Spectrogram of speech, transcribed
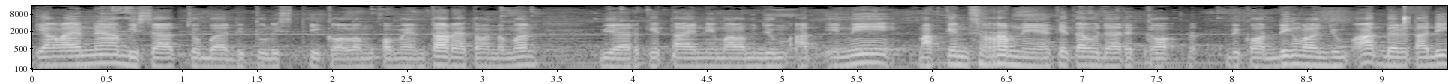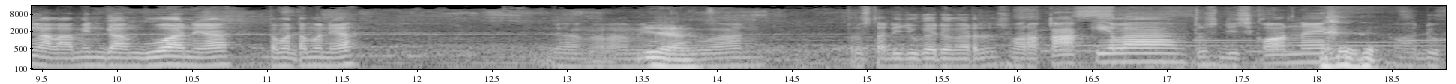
yang lainnya bisa coba ditulis di kolom komentar ya teman-teman. Biar kita ini malam Jumat ini makin serem nih ya. Kita udah reko- recording malam Jumat dari tadi ngalamin gangguan ya teman-teman ya. Udah ngalamin Iya. gangguan. Terus tadi juga dengar suara kaki lah terus disconnect. Waduh.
